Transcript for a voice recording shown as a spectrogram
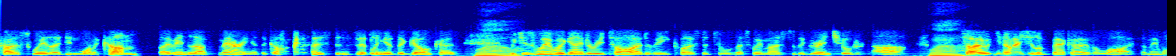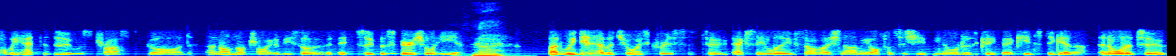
Coast where they didn't want to come, they've ended up marrying at the Gold Coast and settling at the Gold Coast, wow. which is where we're going to retire to be closer to, that's where most of the grandchildren are. Wow. So, you know, as you look back over life, I mean, what we had to do was trust God, and I'm not trying to be sort of super spiritual here. No. But we did have a choice, Chris, to actually leave Salvation Army officership in order to keep our kids together, in order to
